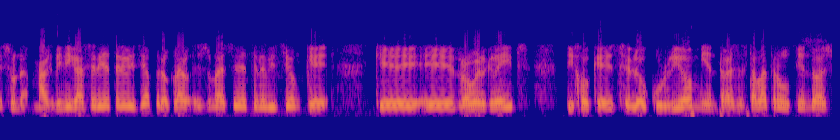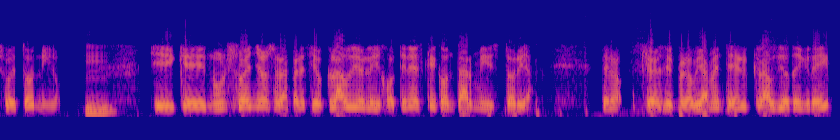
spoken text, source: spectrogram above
es una magnífica serie de televisión, pero claro, es una serie de televisión que, que eh, Robert Graves dijo que se le ocurrió mientras estaba traduciendo a Suetonio. Mm. y que en un sueño se le apareció Claudio y le dijo, tienes que contar mi historia. Pero, quiero decir, pero obviamente el Claudio de Graves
